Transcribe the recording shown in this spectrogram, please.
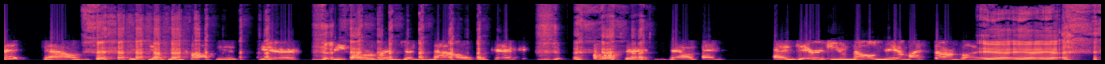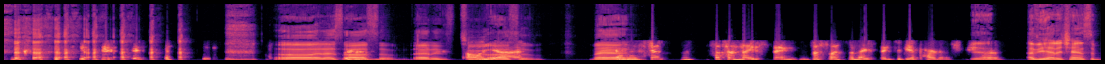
sit down. Ethiopian coffee is here. The original, okay? Sit down. And and Derek, you know me and my Starbucks. yeah, yeah, yeah. oh, that's awesome. That is too Oh, yeah. awesome. And it's just such a nice thing. Just such a nice thing to be a part of. Yeah. Sure. Have you had a chance to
